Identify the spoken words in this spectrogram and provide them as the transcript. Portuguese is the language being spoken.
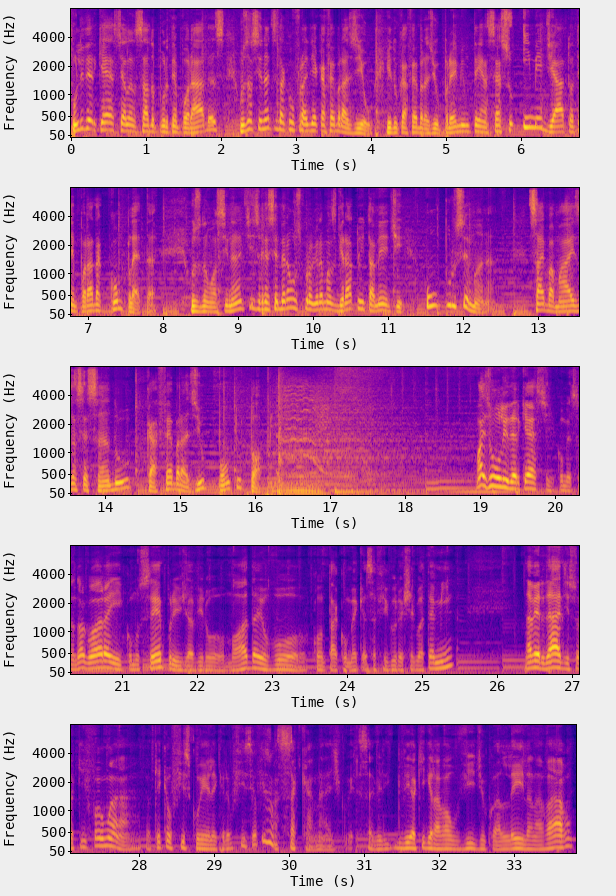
O Leadercast é lançado por temporadas. Os assinantes da Confraria Café Brasil e do Café Brasil Premium têm acesso imediato à temporada completa. Os não assinantes receberão os programas gratuitamente, um por semana. Saiba mais acessando cafebrasil.top. Mais um Leadercast começando agora e, como sempre, já virou moda. Eu vou contar como é que essa figura chegou até mim. Na verdade, isso aqui foi uma. O que, que eu fiz com ele? Eu fiz, eu fiz uma sacanagem com ele, sabe? Ele veio aqui gravar um vídeo com a Leila Navarro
